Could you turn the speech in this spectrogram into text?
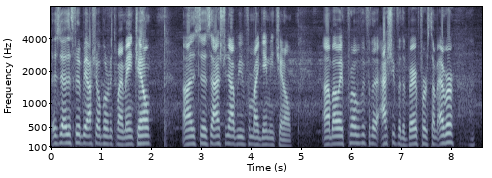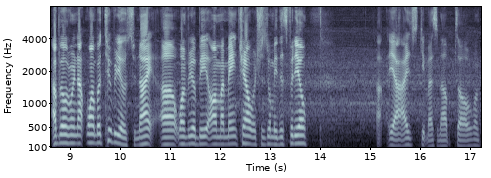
this, uh, this video will be actually uploaded to my main channel. Uh, this is actually not be for my gaming channel. Uh, by the way, probably for the actually for the very first time ever, I'll be uploading not one but two videos tonight. Uh, one video will be on my main channel, which is going to be this video. Uh, yeah, I just keep messing up, so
